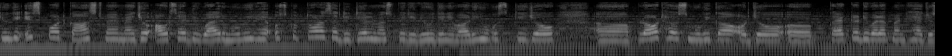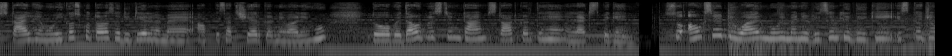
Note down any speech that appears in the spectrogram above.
کیونکہ اس پوڈ کاسٹ میں میں جو آؤٹ سائڈ دی وائر مووی ہے، اس کو تھوڑا سا ڈیٹیل میں اس پہ ریویو دینے والی ہوں۔ اس کی جو پلاٹ ہے اس مووی کا اور جو کریکٹر ڈیولپمنٹ ہے، جو اسٹائل ہے مووی کا، اس کو تھوڑا سا ڈیٹیل میں میں آپ کے ساتھ شیئر کرنے والی ہوں۔ تو وداؤٹ ویسٹنگ ٹائم اسٹارٹ کرتے ہیں let's begin so outside the wire movie میں نے ریسنٹلی دیکھی، اس کا جو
